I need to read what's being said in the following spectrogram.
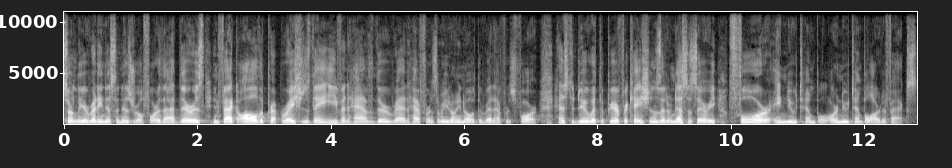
certainly a readiness in Israel for that. There is, in fact, all the preparations. They even have their red heifer, and some of you don't even know what the red heifer is for. It has to do with the purifications that are necessary for a new temple or new temple artifacts.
